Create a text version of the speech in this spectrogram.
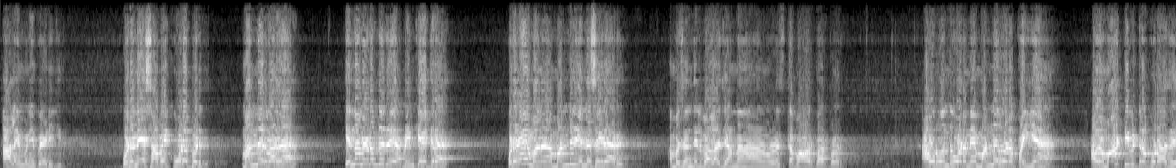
ஆலயம் மணி போய் அடிக்குது. உடனே சபை கூடப்படுது. மன்னர் வர்றார். என்ன நடந்தது அப்படின்னு கேட்கிறார் உடனே மந்திரி என்ன செய்றாரு? நம்ம செந்தில் பாலாஜி அண்ணனோட சித்தப்பா இருப்பார் போல அவர் வந்து உடனே மன்னரோட பையன் அவரை மாட்டி விட்டுறக்கூடாது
